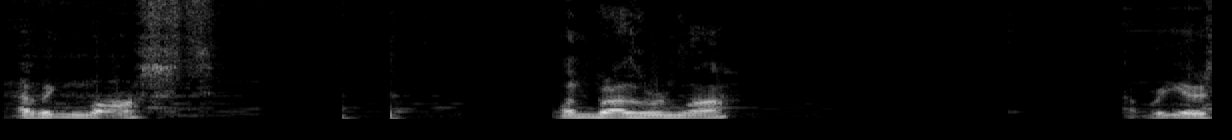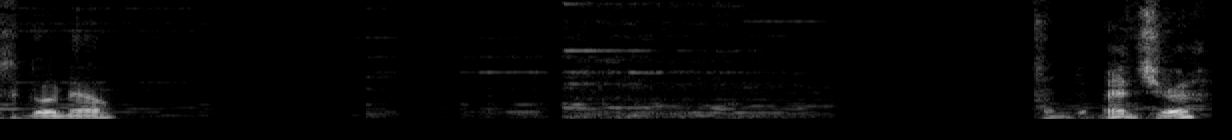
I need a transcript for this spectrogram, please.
Having lost one brother in law a couple years ago now, from dementia,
